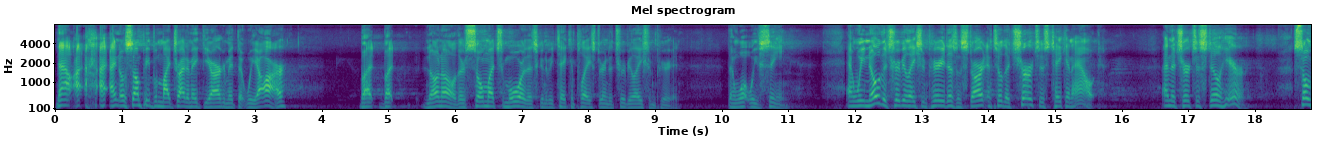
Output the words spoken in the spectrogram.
Now, I, I, know some people might try to make the argument that we are, but, but no, no, there's so much more that's going to be taking place during the tribulation period than what we've seen. And we know the tribulation period doesn't start until the church is taken out, and the church is still here. So,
